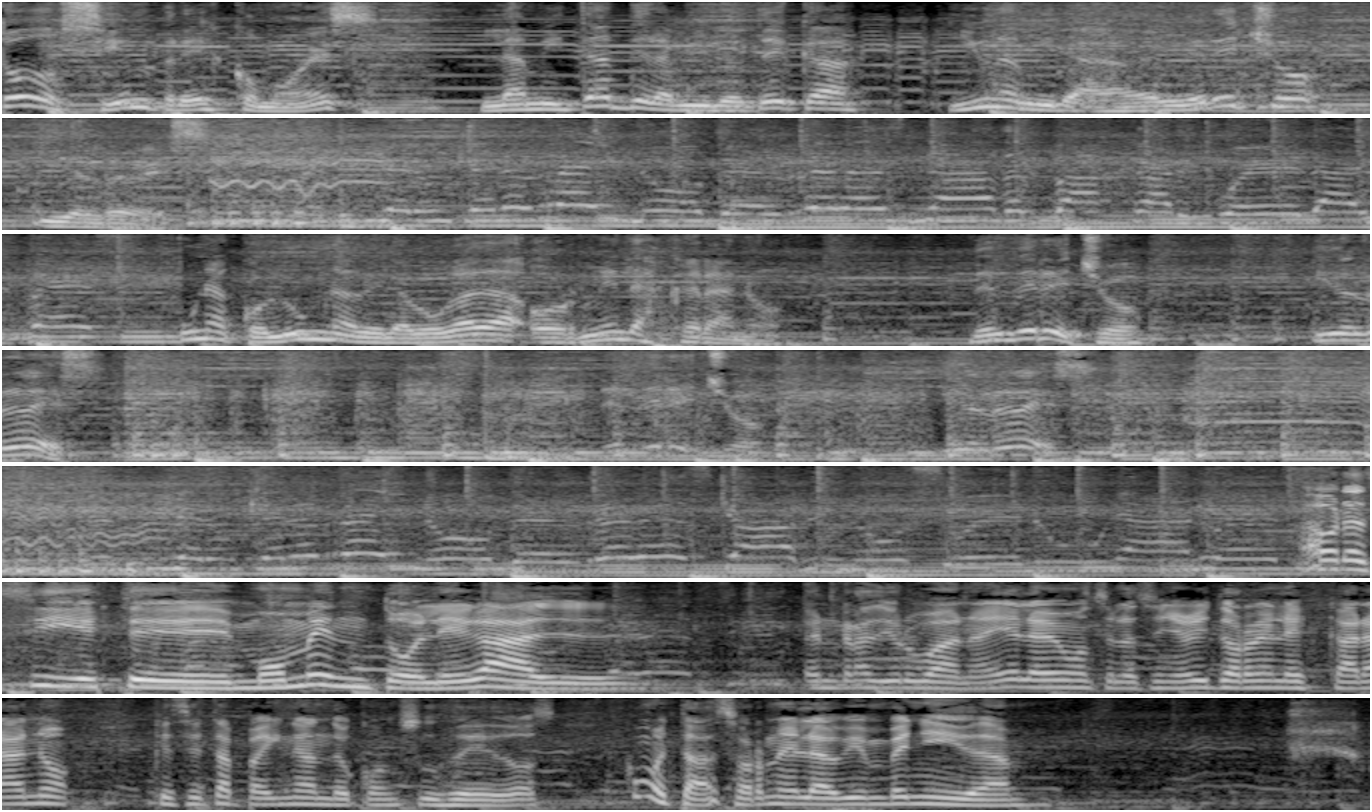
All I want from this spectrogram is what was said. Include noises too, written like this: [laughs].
todo siempre es como es, la mitad de la biblioteca y una mirada del derecho y del revés. Una columna de la abogada Ornella Ascarano, del derecho y del revés. Del derecho y del revés. Ahora sí, este momento legal en Radio Urbana. Ahí la vemos a la señorita Ornella Escarano que se está peinando con sus dedos. ¿Cómo estás, Ornella? Bienvenida.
